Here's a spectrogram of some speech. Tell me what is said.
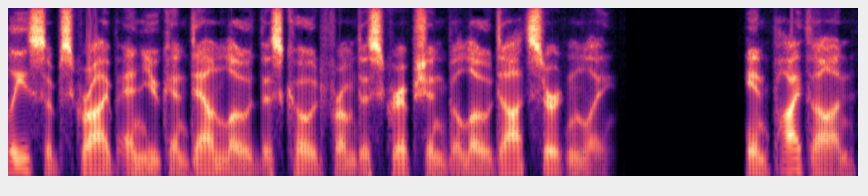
Please subscribe and you can download this code from description below. Dot certainly. In Python,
